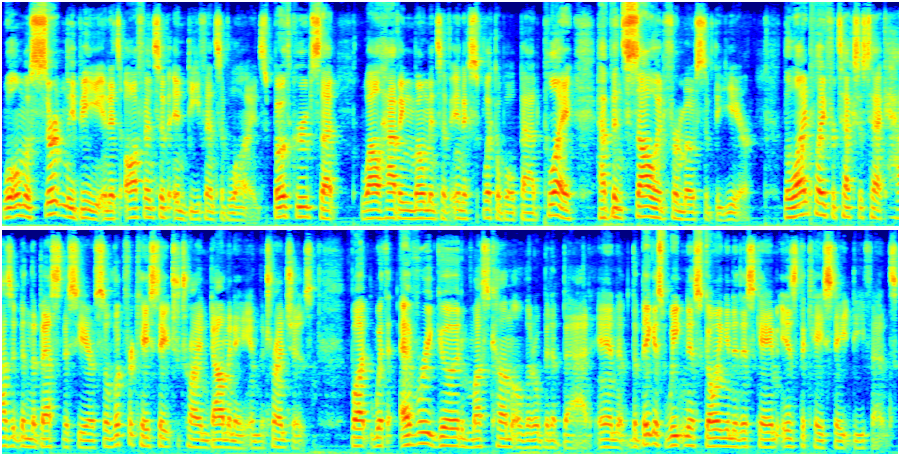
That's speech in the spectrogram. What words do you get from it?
will almost certainly be in its offensive and defensive lines, both groups that while having moments of inexplicable bad play, have been solid for most of the year. The line play for Texas Tech hasn't been the best this year, so look for K State to try and dominate in the trenches. But with every good must come a little bit of bad, and the biggest weakness going into this game is the K State defense,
